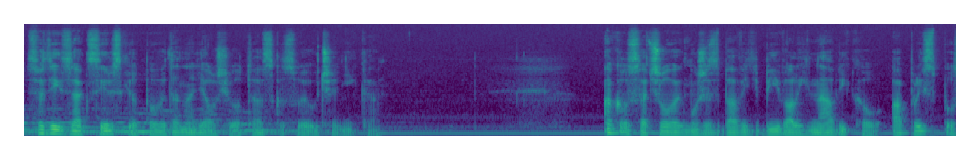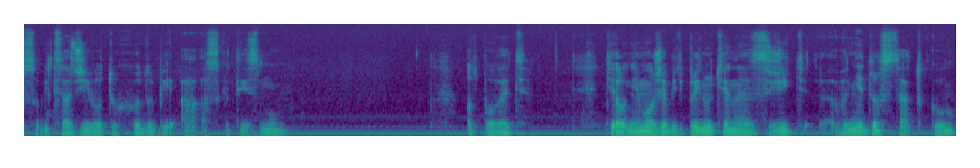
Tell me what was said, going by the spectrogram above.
Svetý Izák Sírsky odpoveda na ďalšiu otázku svojho učeníka. Ako sa človek môže zbaviť bývalých návykov a prispôsobiť sa životu chudoby a asketizmu? Odpoveď. Telo nemôže byť prinútené žiť v nedostatku,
